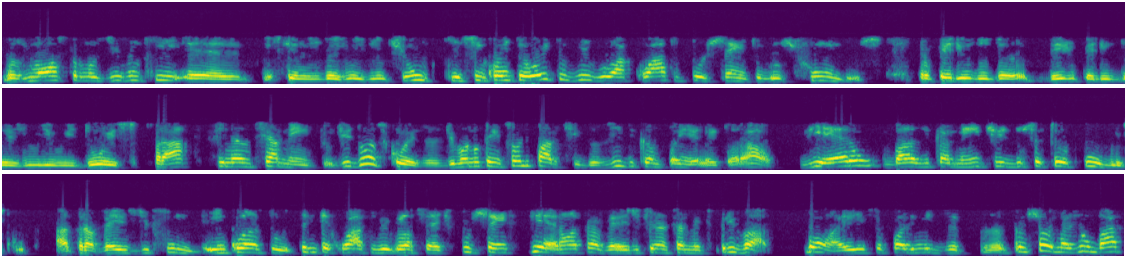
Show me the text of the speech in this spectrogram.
nos mostram, nos dizem que, eh, pesquisa de 2021, que 58,4% dos fundos pro período do- desde o período 2002 para financiamento de duas coisas, de manutenção de partidos e de campanha eleitoral, vieram basicamente do setor público, através de fundos, enquanto 34,7% vieram através de financiamento privado. Bom, aí você pode me dizer, professor, mas não bate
